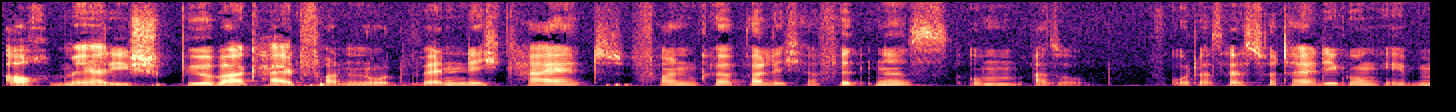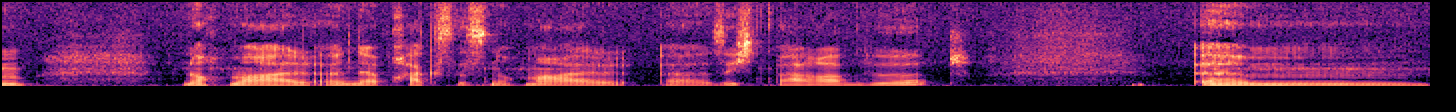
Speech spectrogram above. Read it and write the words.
auch mehr die Spürbarkeit von Notwendigkeit von körperlicher Fitness, um also oder Selbstverteidigung eben nochmal in der Praxis nochmal äh, sichtbarer wird. Ähm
